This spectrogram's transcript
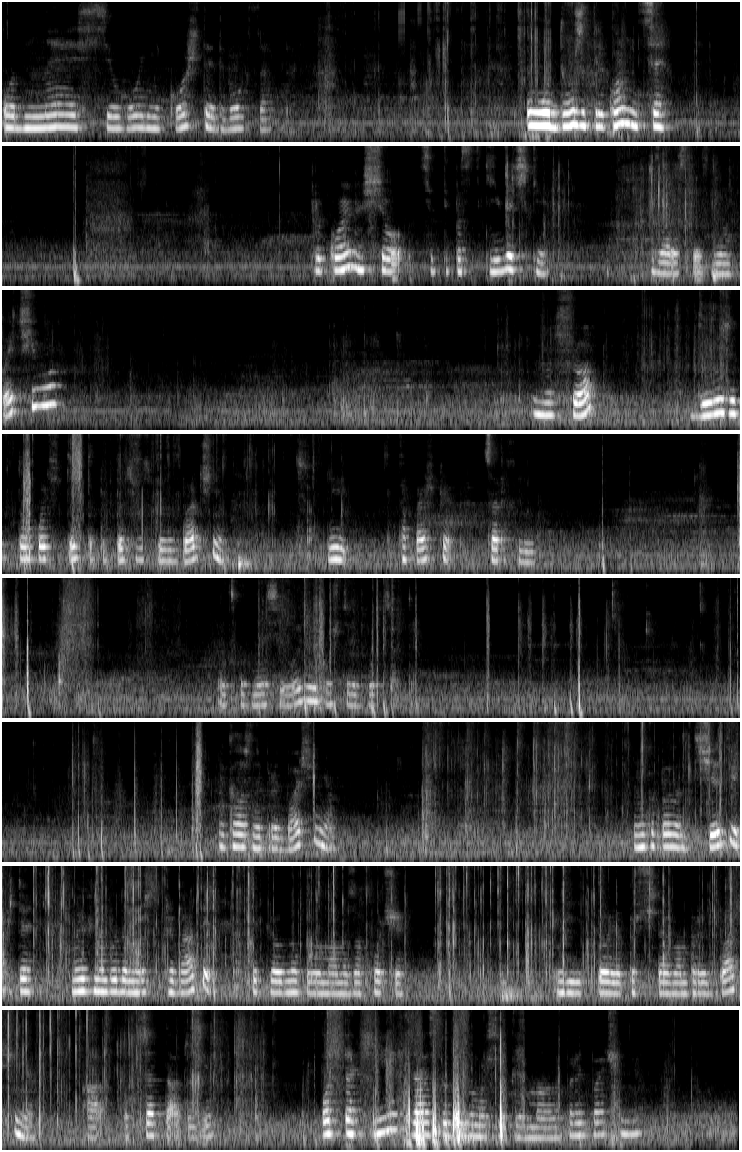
Одне сьогодні коштує двох завтра. О, дуже прикольно це. Прикольно, що це типу скидочки. Зараз я з'їм печиво. Ну що? Друзі, хто хоче тестити печиво з передбачення, і кафешки цар хліб. От одне сьогодні коштує двох завтра. І класне передбачення. Ми купили дві, проте ми їх не будемо розкривати. Тільки одну, коли мама захоче. І то я прочитаю вам передбачення. А оце та тоді. От такі. Зараз подивимося, які мами передбачення.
